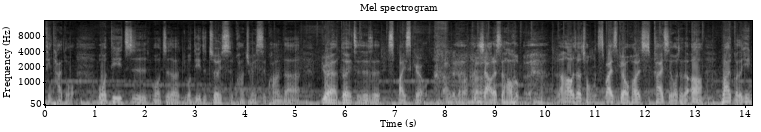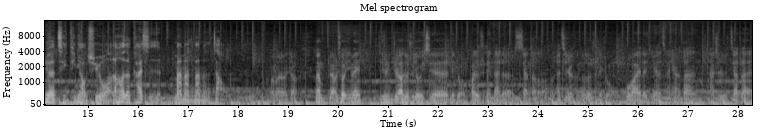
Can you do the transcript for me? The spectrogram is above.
听太多。我第一次我记得，我第一次最喜欢最喜欢的乐队其实是 Spice Girl。啊，真的吗？很小的时候，然后就从 Spice Girl 开始开始，我觉得哦，外国的音乐挺挺有趣哦，然后就开始慢慢的、慢慢的找。慢慢的找。那比方说，因为其实你知道，就是有一些那种八九十年代的香港的老歌，它其实很多都是那种国外的音乐的采样，但它是加在，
